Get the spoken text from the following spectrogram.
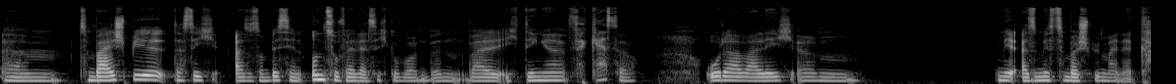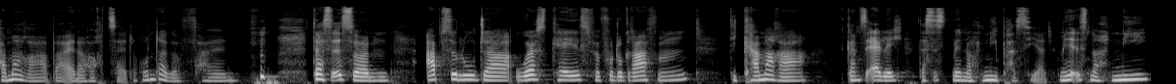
ähm, zum Beispiel, dass ich also so ein bisschen unzuverlässig geworden bin, weil ich Dinge vergesse oder weil ich ähm, mir, also mir ist zum Beispiel meine Kamera bei einer Hochzeit runtergefallen. Das ist so ein absoluter Worst Case für Fotografen. Die Kamera, ganz ehrlich, das ist mir noch nie passiert. Mir ist noch nie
